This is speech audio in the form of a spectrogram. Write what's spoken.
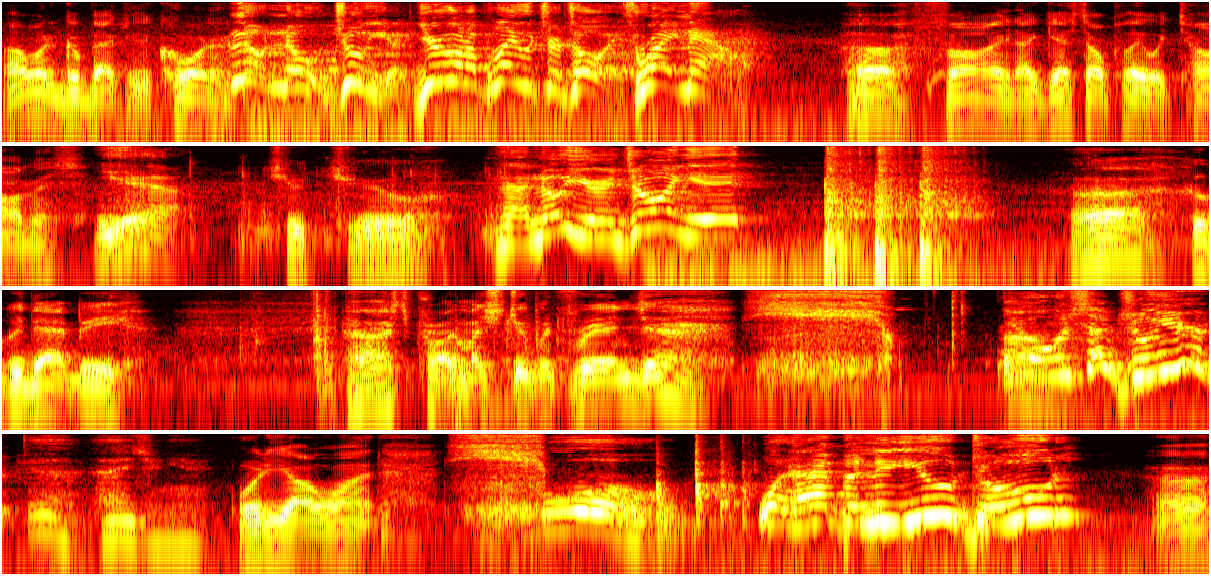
I want to go back to the corner. No, no, Junior, you're gonna play with your toys right now. Uh, fine. I guess I'll play with Thomas. Yeah. Choo choo. I know you're enjoying it. Uh, who could that be? Uh, it's probably my stupid friend. Uh, Yo, what's up, Junior? Yeah, hi, Junior. what do y'all want? Whoa. What happened to you, dude? Uh,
